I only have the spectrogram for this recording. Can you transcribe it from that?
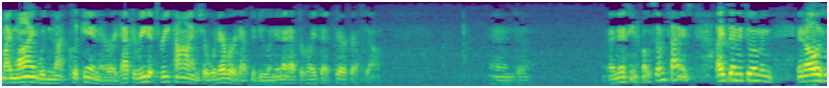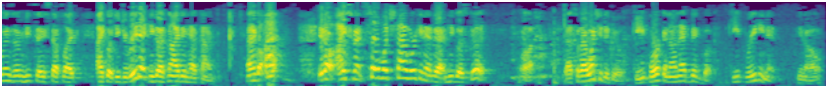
my mind would not click in, or I'd have to read it three times, or whatever I'd have to do, and then I'd have to write that paragraph down. And uh, and then you know sometimes I'd send it to him, and in all his wisdom he'd say stuff like, "I go, did you read it?" And he goes, "No, I didn't have time." And I go, "Ah." You know, I spent so much time working on that. And he goes, good. Well, that's what I want you to do. Keep working on that big book. Keep reading it. You know,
